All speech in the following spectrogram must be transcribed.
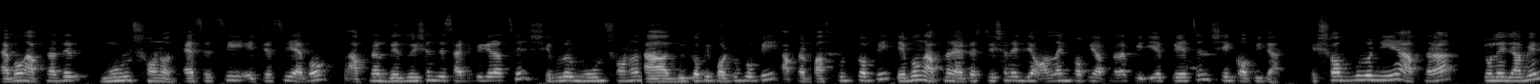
এবং আপনাদের মূল সনদ এসএসসি এইচএসসি এবং আপনার গ্রাজুয়েশন যে সার্টিফিকেট আছে, সেগুলোর মূল সনদ দুই কপি ফটোকপি আপনার পাসপোর্ট কপি এবং আপনার অ্যাটাস্টেশনের যে অনলাইন কপি আপনারা পিডিএফ পেয়েছেন, সেই কপিটা সবগুলো নিয়ে আপনারা চলে যাবেন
